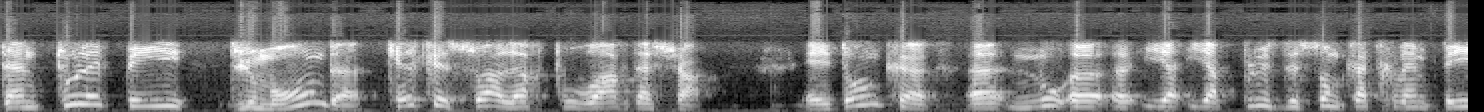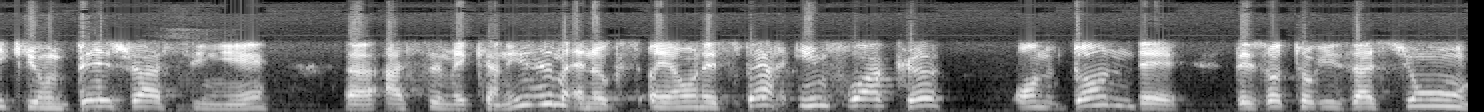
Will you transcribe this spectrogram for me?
dans tous les pays du monde, quel que soit leur pouvoir d'achat. Et donc, nous, il y, y, a plus de 180 pays qui ont déjà signé à ce mécanisme, et on espère une fois que on donne des, des autorisations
